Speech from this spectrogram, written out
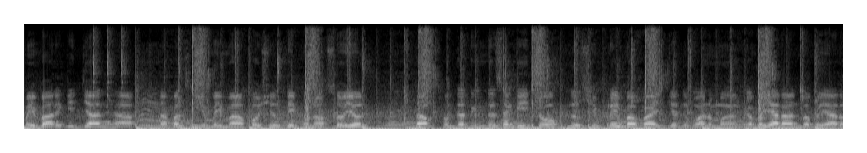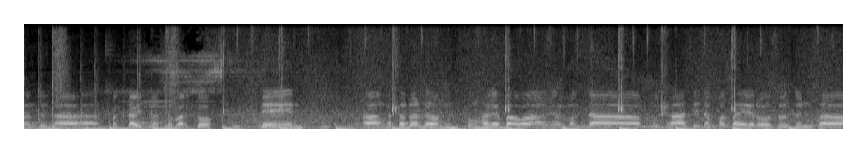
may barricade diyan. kung napansin niyo may mga caution tape ano. So yun. Tapos pagdating doon sa gate 2, doon siyempre babayad ka doon kung anong mga kabayaran, babayaran doon na pagtawid mo sa barko. Then ang kasunod nun, kung halimbawa magda, maghati ng pasahero, so dun sa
